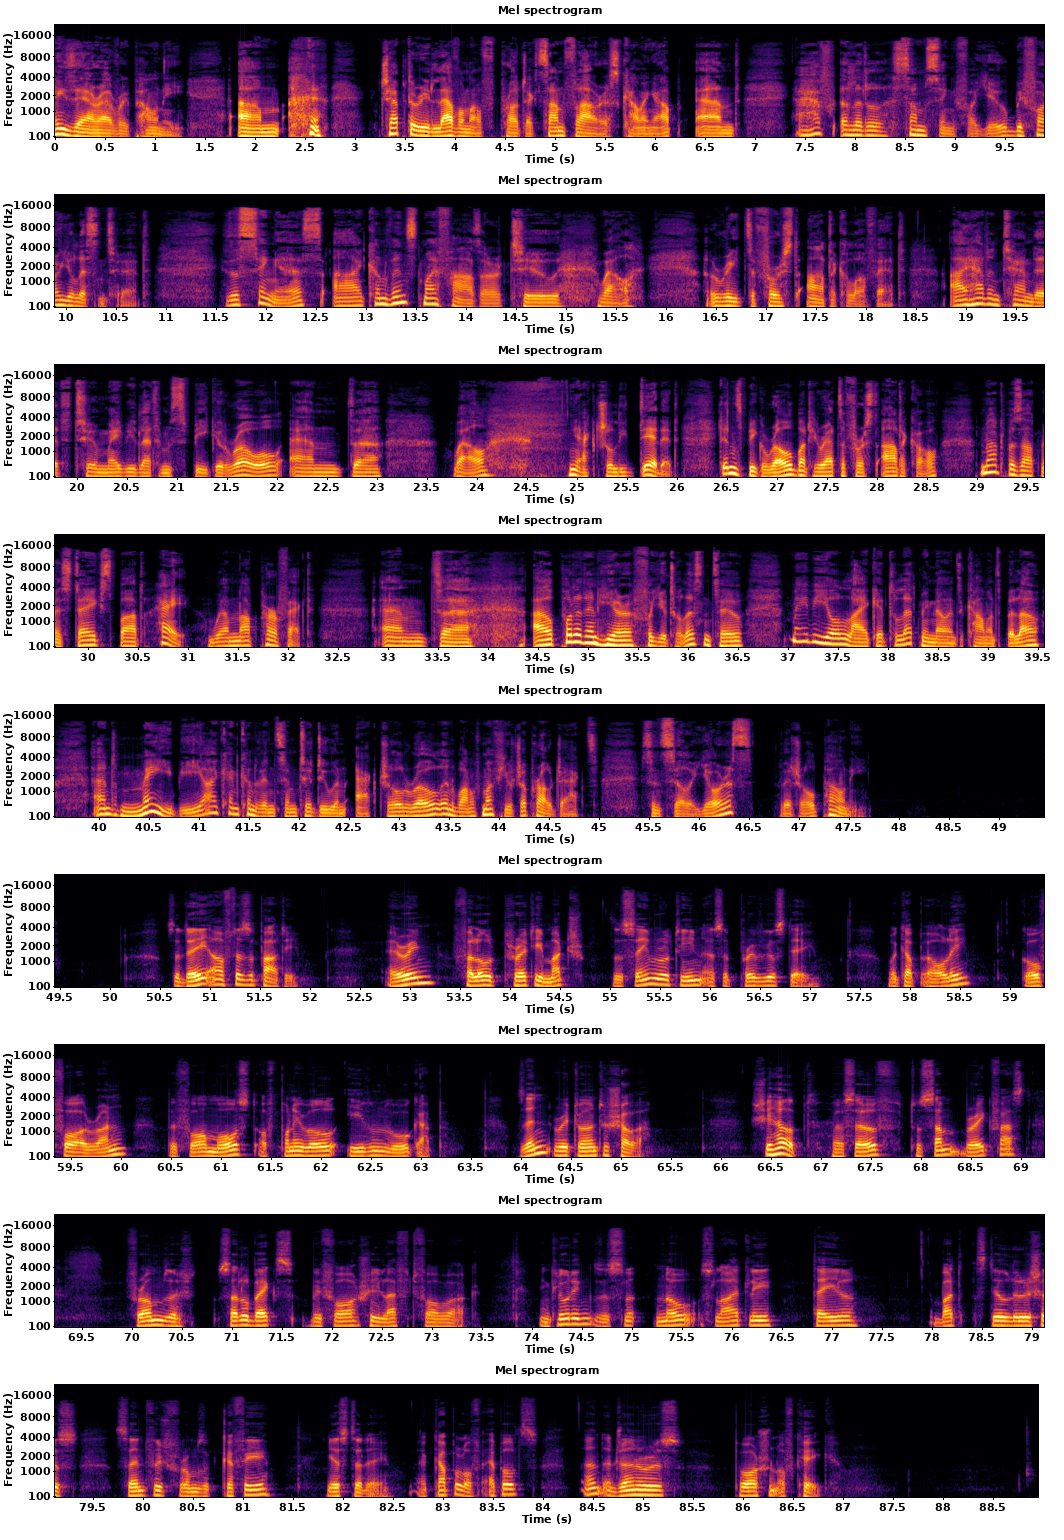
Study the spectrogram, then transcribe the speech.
Hey there, every pony. Um, chapter 11 of Project Sunflower is coming up, and I have a little something for you before you listen to it. The thing is, I convinced my father to, well, read the first article of it. I had intended to maybe let him speak a role, and, uh, well, he actually did it. Didn't speak a role, but he read the first article. Not without mistakes, but hey, we're not perfect. And uh, I'll put it in here for you to listen to. Maybe you'll like it. To let me know in the comments below. And maybe I can convince him to do an actual role in one of my future projects. Sincerely yours, Visual Pony. The day after the party. Erin followed pretty much the same routine as the previous day. Wake up early, go for a run before most of Ponyville even woke up, then return to shower. She helped herself to some breakfast from the saddlebags before she left for work, including the snow slightly tail but still delicious sandwich from the cafe yesterday, a couple of apples and a generous portion of cake.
